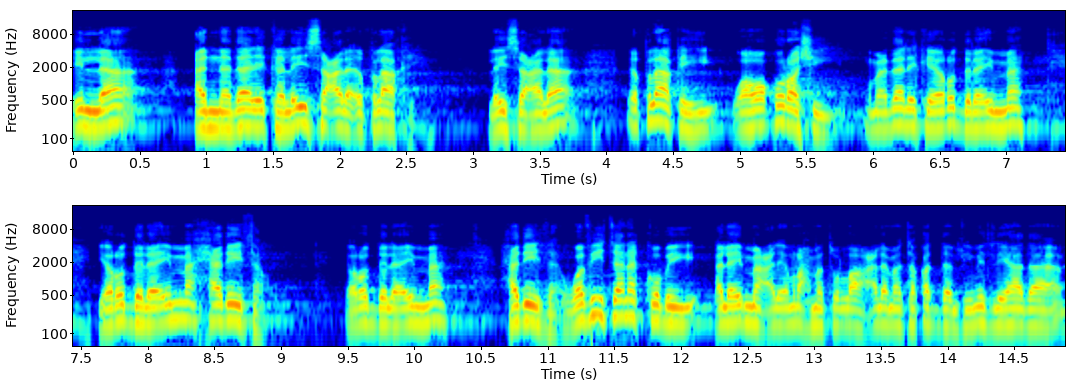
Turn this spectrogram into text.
إلا أن ذلك ليس على إطلاقه ليس على إطلاقه وهو قرشي. ومع ذلك يرد الأئمة يرد الأئمة حديثه يرد الأئمة حديثه. وفي تنكب الأئمة عليهم رحمة الله على ما تقدم في مثل هذا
